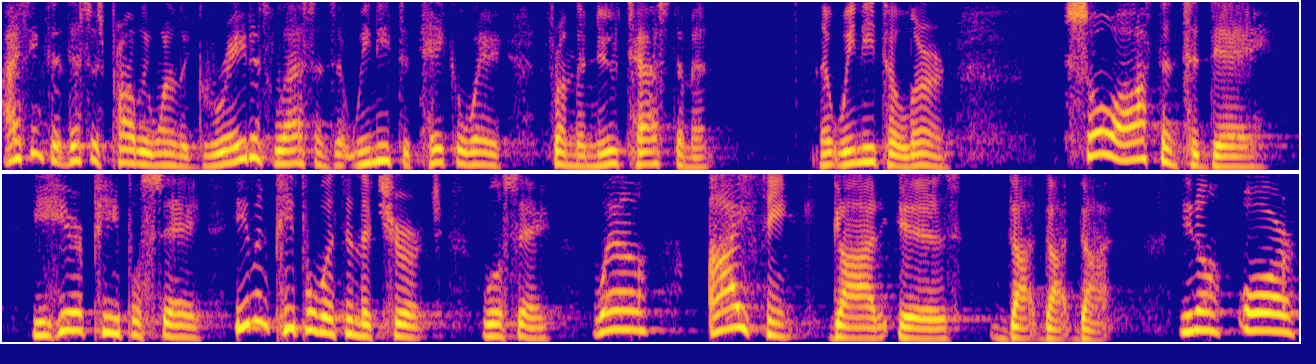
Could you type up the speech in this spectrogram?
I think that this is probably one of the greatest lessons that we need to take away from the New Testament that we need to learn. So often today, you hear people say, even people within the church will say, well, I think God is dot, dot, dot. You know, or,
